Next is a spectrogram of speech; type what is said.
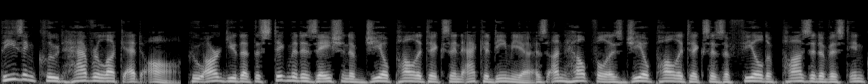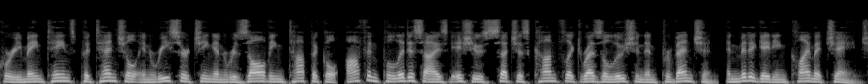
These include Haverluk et al., who argue that the stigmatization of geopolitics in academia is unhelpful as geopolitics as a field of positivist inquiry maintains potential in researching and resolving topical, often politicized issues such as conflict resolution and prevention, and mitigating climate change.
